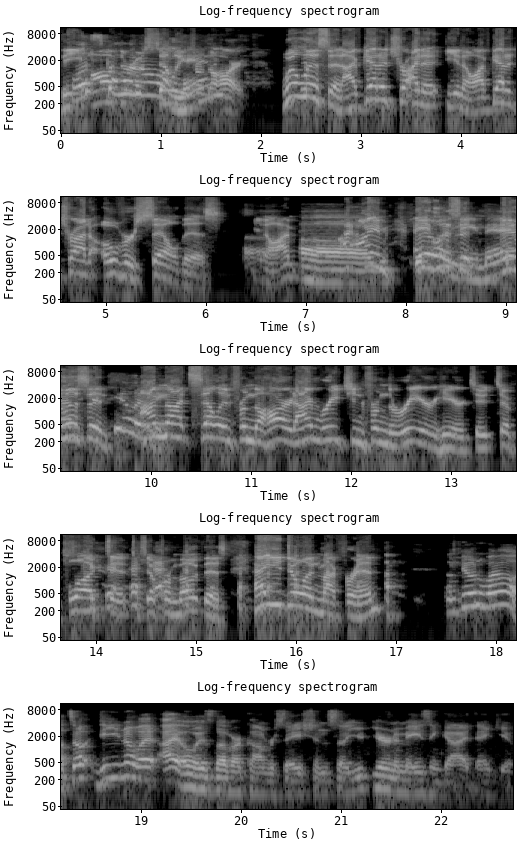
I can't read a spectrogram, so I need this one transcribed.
the What's author of on, Selling man? from the Heart. Well, listen, I've got to try to, you know, I've got to try to oversell this. You know, I'm, Oh, I, I'm. Hey, listen, me, man. hey, listen. I'm me. not selling from the heart. I'm reaching from the rear here to to plug to to promote this. How you doing, my friend? I'm doing well. So, do you know what? I always love our conversations. So, you, you're an amazing guy. Thank you.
